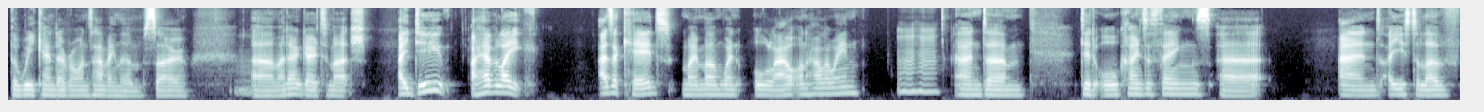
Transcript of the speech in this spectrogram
the weekend everyone's having them, so um, I don't go to much. I do. I have like, as a kid, my mum went all out on Halloween Mhm. and um, did all kinds of things. Uh, and I used to love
